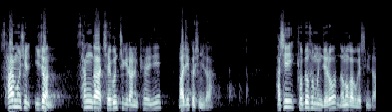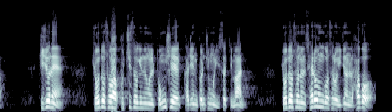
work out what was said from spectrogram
사무실 이전 상가 재건축이라는 표현이 맞을 것입니다. 다시 교도소 문제로 넘어가 보겠습니다. 기존에 교도소와 구치소 기능을 동시에 가진 건축물이 있었지만 교도소는 새로운 곳으로 이전을 하고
